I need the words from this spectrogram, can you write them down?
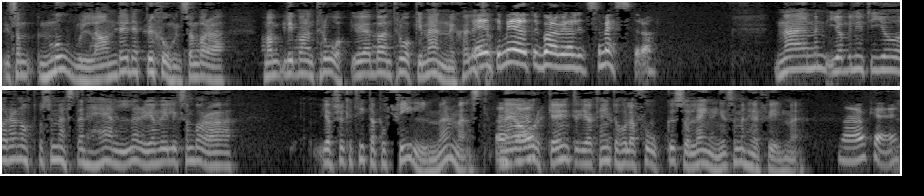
liksom molande depression som bara... Man blir bara en tråkig... Jag är bara en tråkig människa Är det liksom. inte mer att du bara vill ha lite semester då? Nej, men jag vill inte göra något på semestern heller. Jag vill liksom bara... Jag försöker titta på filmer mest. Men jag Mhm. orkar ju inte... Jag kan inte hålla fokus så länge som en hel film är. Nej, okej.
